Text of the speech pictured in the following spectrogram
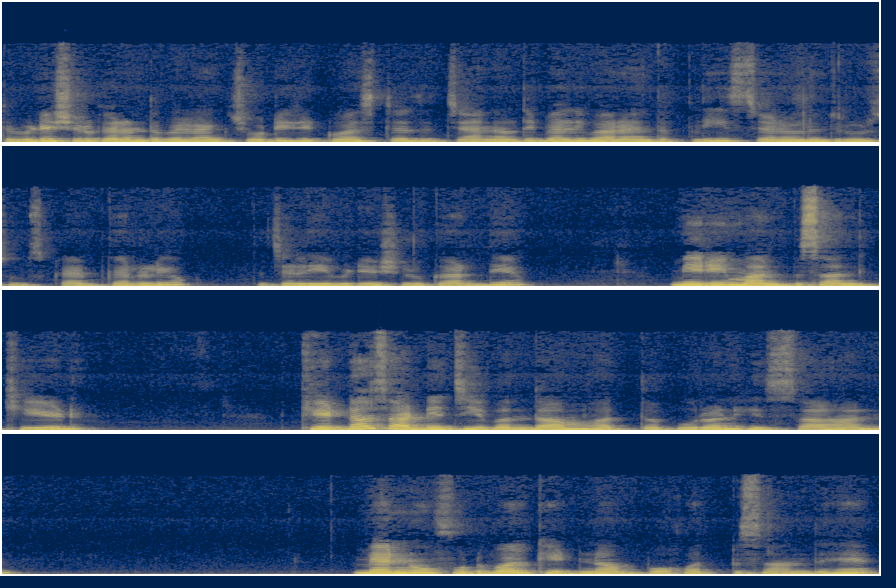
ਤੇ ਵੀਡੀਓ ਸ਼ੁਰੂ ਕਰਨ ਤੋਂ ਪਹਿਲਾਂ ਇੱਕ ਛੋਟੀ ਜਿਹੀ ਰਿਕੁਐਸਟ ਹੈ, ਜੇ ਚੈਨਲ ਤੇ ਪਹਿਲੀ ਵਾਰ ਆਏ ਤਾਂ ਪਲੀਜ਼ ਚੈਨਲ ਨੂੰ ਜਰੂਰ ਸਬਸਕ੍ਰਾਈਬ ਕਰ ਲਿਓ। ਤੇ ਚਲਿਏ ਵੀਡੀਓ ਸ਼ੁਰੂ ਕਰਦੇ ਹਾਂ। ਮੇਰੀ ਮਨਪਸੰਦ ਖੇਡ। ਖੇਡਾਂ ਸਾਡੇ ਜੀਵਨ ਦਾ ਮਹੱਤਵਪੂਰਨ ਹਿੱਸਾ ਹਨ। ਮੈਨੂੰ ਫੁੱਟਬਾਲ ਖੇਡਣਾ ਬਹੁਤ ਪਸੰਦ ਹੈ।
